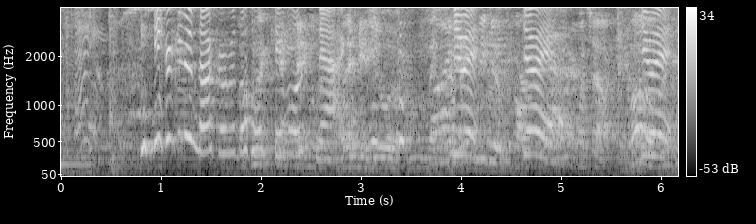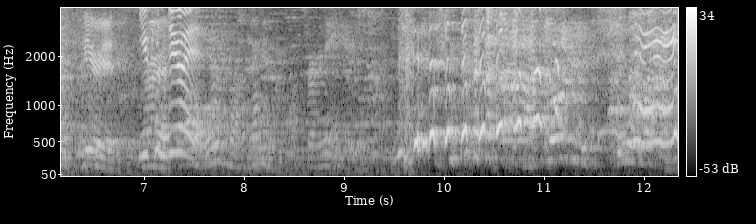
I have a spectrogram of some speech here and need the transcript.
gonna knock over the whole table of snacks. Do it. Do it. watch out. Do oh, it. Serious. You can do it. hey.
